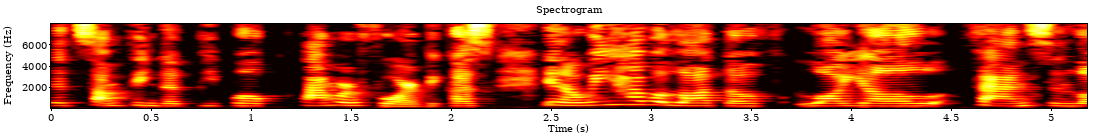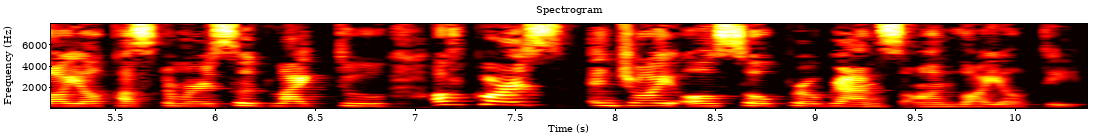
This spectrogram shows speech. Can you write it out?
that's something that people clamor for because, you know, we have a lot of loyal fans and loyal customers who'd like to, of course, enjoy also programs on loyalty.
